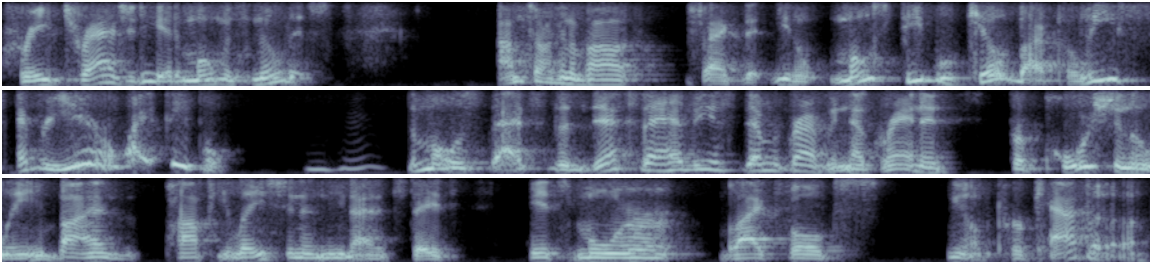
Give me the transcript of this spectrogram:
create tragedy at a moment's notice. I'm talking about the fact that you know most people killed by police every year are white people. Mm-hmm. The most that's the that's the heaviest demographic. Now, granted, proportionally by population in the United States, it's more black folks, you know, per capita,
